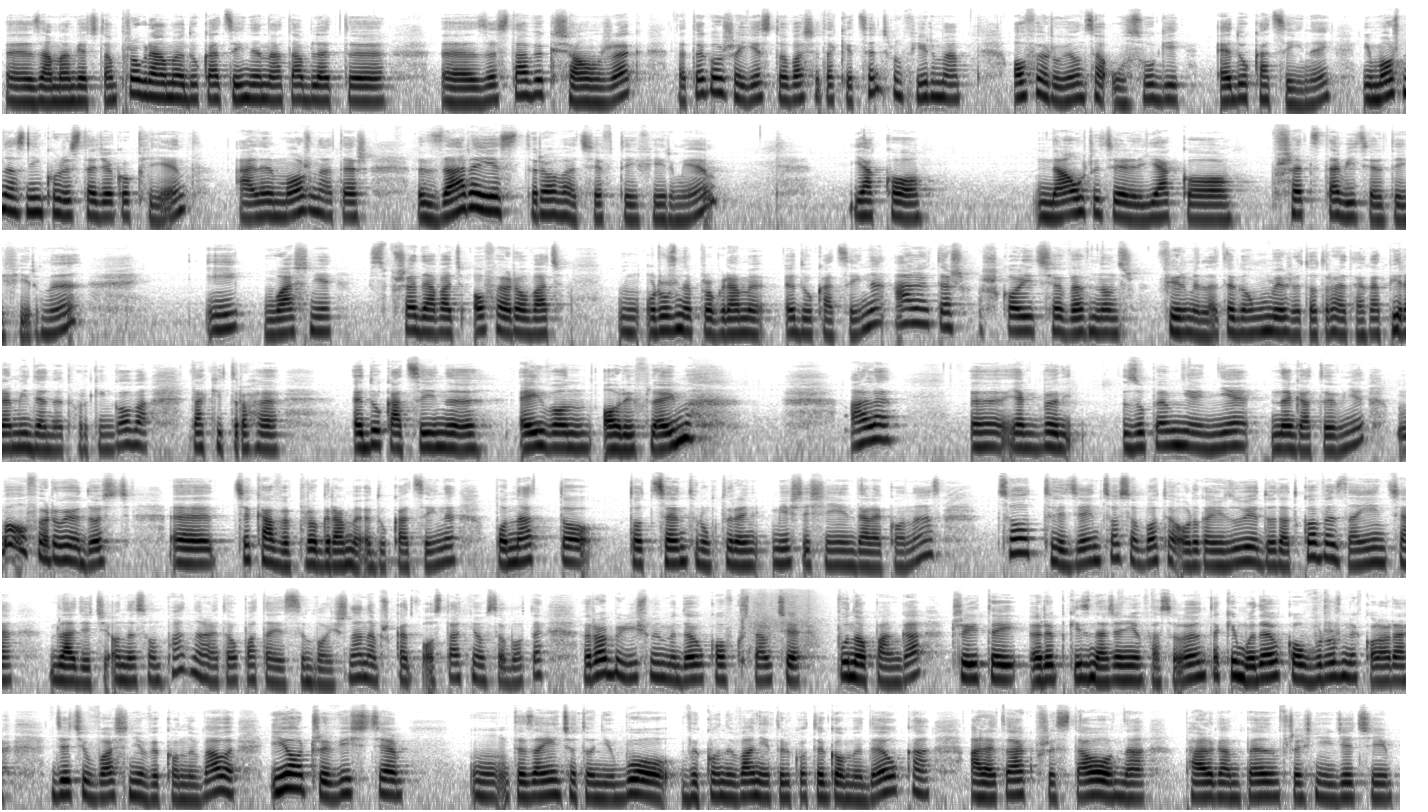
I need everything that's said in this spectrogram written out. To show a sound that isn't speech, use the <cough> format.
e, zamawiać tam programy edukacyjne na tablety, e, zestawy książek, dlatego że jest to właśnie takie centrum firma oferująca usługi edukacyjnej i można z niej korzystać jako klient, ale można też zarejestrować się w tej firmie jako nauczyciel, jako przedstawiciel tej firmy i właśnie sprzedawać, oferować różne programy edukacyjne, ale też szkolić się wewnątrz firmy. Dlatego mówię, że to trochę taka piramida networkingowa, taki trochę edukacyjny Avon Oriflame, <laughs> ale e, jakby zupełnie nie negatywnie, bo oferuje dość e, ciekawe programy edukacyjne. Ponadto to centrum, które mieści się niedaleko nas, co tydzień, co sobotę organizuje dodatkowe zajęcia dla dzieci. One są płatne, ale ta opłata jest symboliczna. Na przykład w ostatnią sobotę robiliśmy mydełko w kształcie punopanga, czyli tej rybki z nadzieniem fasolowym. Takie mydełko w różnych kolorach dzieci właśnie wykonywały i oczywiście mm, te zajęcia to nie było wykonywanie tylko tego mydełka, ale tak przystało na Palgan Pen. Wcześniej dzieci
